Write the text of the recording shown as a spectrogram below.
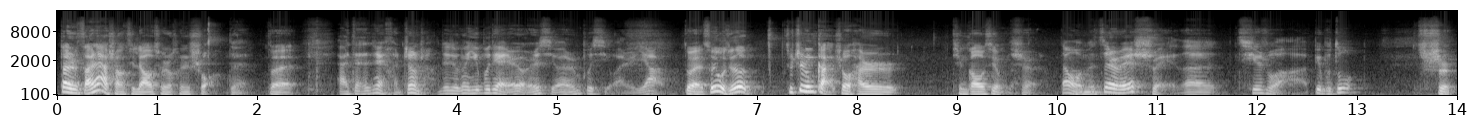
但是咱俩上期聊的确实很爽，对，对。哎，这这很正常，这就跟一部电影有人喜欢有人不喜欢是一样的。对，所以我觉得就这种感受还是挺高兴的，是，但我们自认为水的期数啊并不多，是。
